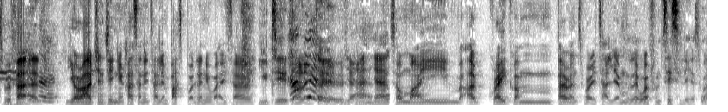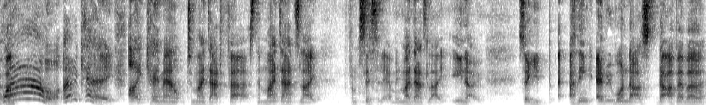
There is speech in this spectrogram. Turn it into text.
To be fair, Yeah. your Argentinian has an Italian passport anyway, so. You do, darling. don't you? Yeah, yeah. So my uh, great grandparents were Italian. They were from Sicily as well. Wow, okay. I came out to my dad first, and my dad's like from Sicily. I mean, my dad's like, you know, so you. I think everyone that's that I've ever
